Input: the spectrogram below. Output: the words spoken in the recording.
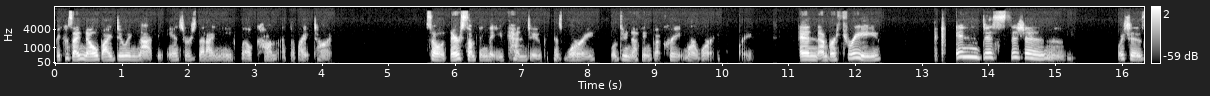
because I know by doing that, the answers that I need will come at the right time. So there's something that you can do because worry will do nothing but create more worry for you. And number three, indecision, which is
